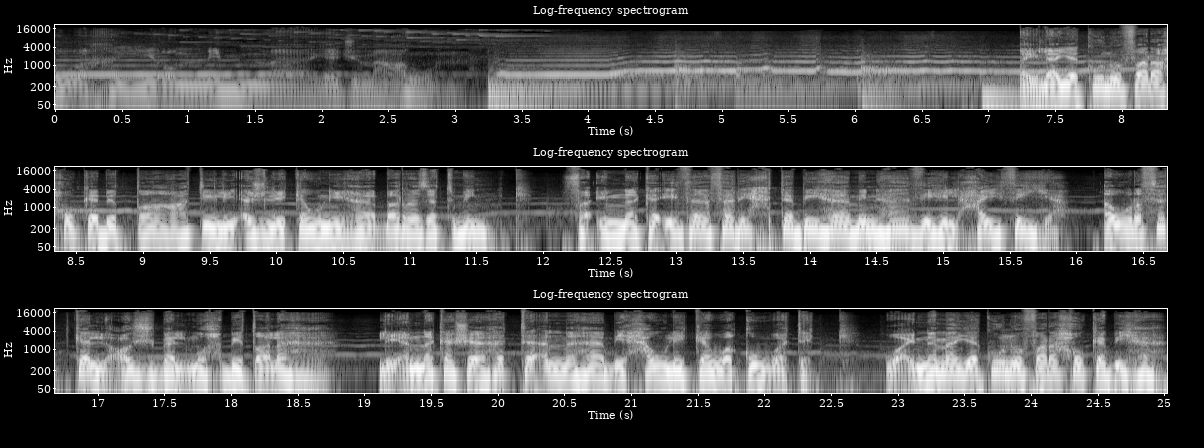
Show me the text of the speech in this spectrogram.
هو خير مما يجمعون. أي لا يكون فرحك بالطاعة لأجل كونها برزت منك. فإنك إذا فرحت بها من هذه الحيثية أورثتك العجب المحبط لها لأنك شاهدت أنها بحولك وقوتك وإنما يكون فرحك بها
